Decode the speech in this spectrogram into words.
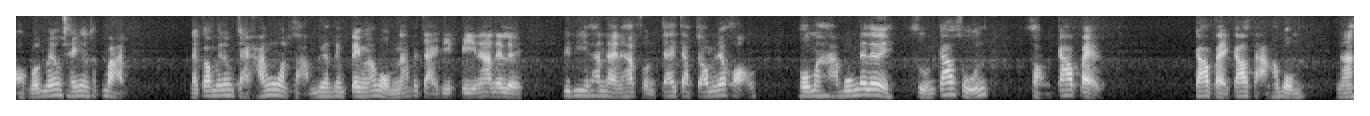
ออกรถไม่ต้องใช้เงินสักบาท แล้วก็ไม่ต้องจ่ายค่างวด 3 เดือนเต็มๆครับผมนะไปจ่ายทีปีหน้าได้เลยพี่ๆท่านใดนะครับ สนใจจับจองเป็นเจ้าของ โทรมาหาบูมได้เลย 090 298 9893 ครับผมนะ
